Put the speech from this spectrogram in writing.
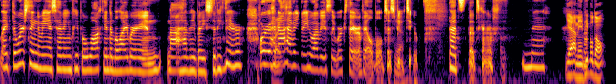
like, the worst thing to me is having people walk into the library and not have anybody sitting there or not have anybody who obviously works there available to speak to. That's, that's kind of meh. Yeah, I mean, people don't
